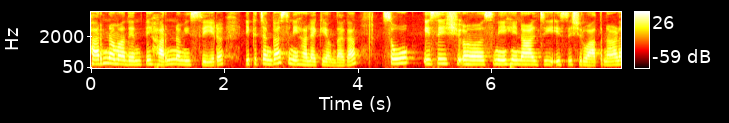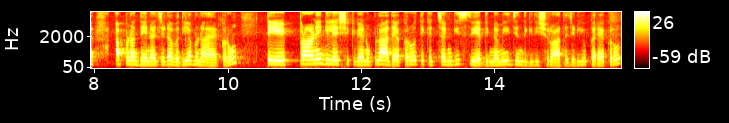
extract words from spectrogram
ਹਰ ਨਵਾਂ ਦਿਨ ਤੇ ਹਰ ਨਵੀਂ ਸਵੇਰ ਇੱਕ ਚੰਗਾ ਸੁਨੇਹਾ ਲੈ ਕੇ ਆਉਂਦਾਗਾ। ਸੋ ਇਸੇ ਸ਼ਨੇਹੇ ਨਾਲ ਜੀ ਇਸੇ ਸ਼ੁਰੂਆਤ ਨਾਲ ਆਪਣਾ ਦਿਨ ਹੈ ਜਿਹੜਾ ਵਧੀਆ ਬਣਾਇਆ ਕਰੋ ਤੇ ਪੁਰਾਣੇ ਗਿਲੇ ਸ਼ਿਕਵਿਆਂ ਨੂੰ ਭੁਲਾ ਦਿਆ ਕਰੋ ਤੇ ਇੱਕ ਚੰਗੀ ਸਵੇਰ ਦੀ ਨਵੀਂ ਜ਼ਿੰਦਗੀ ਦੀ ਸ਼ੁਰੂਆਤ ਹੈ ਜਿਹੜੀ ਉਹ ਕਰਿਆ ਕਰੋ।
